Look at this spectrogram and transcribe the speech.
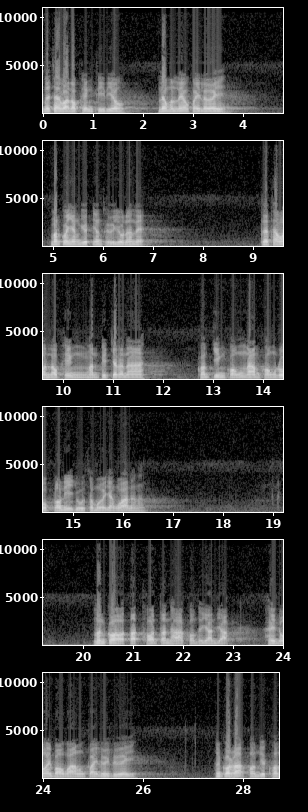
ไม่ใช่ว่าเราเพ่งทีเดียว แล้วมันแล้วไปเลย มันก็ยังยึดยังถืออยู่นั่นแหละ แต่ถ้ามันเราเพ่งมันพิจารณา ความจริงของนามของรูปเหล่านี้อยู่เสมออย่างว่านั่นนะมันก็ตัดทอนตัณหาความทยานอยากให้น้อยเบาบางลงไปเรื่อยๆมันก็ละความยึดความ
